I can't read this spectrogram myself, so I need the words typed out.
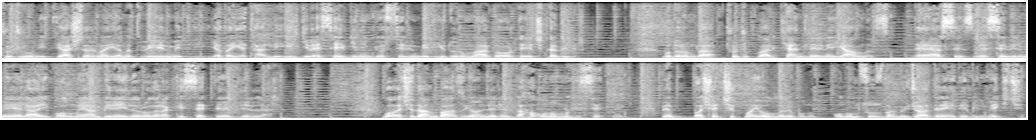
çocuğun ihtiyaçlarına yanıt verilmediği ya da yeterli ilgi ve sevginin gösterilmediği durumlarda ortaya çıkabilir. Bu durumda çocuklar kendilerini yalnız, değersiz ve sevilmeye layık olmayan bireyler olarak hissettirebilirler. Bu açıdan bazı yönlerini daha olumlu hissetmek ve başa çıkma yolları bulup olumsuzla mücadele edebilmek için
